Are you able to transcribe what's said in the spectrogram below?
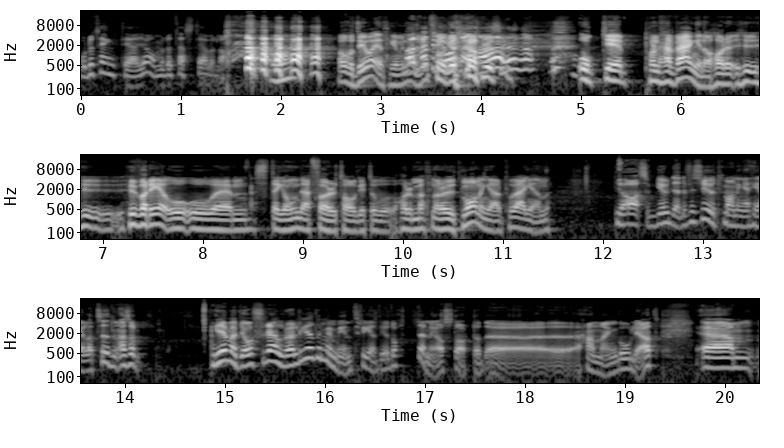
och då tänkte jag, ja men då testar jag väl då. Ja, ja och det var egentligen min Ja, andra fråga. Ja, Och eh, på den här vägen då, har, du- hur, hur, hur var det att, att eh, sätta igång det här företaget och har du mött några utmaningar på vägen? Ja, alltså gud ja, det finns ju utmaningar hela tiden. Alltså, grejen att jag var föräldraledig med min tredje dotter när jag startade eh, Hanna en Goliat. Ehm,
